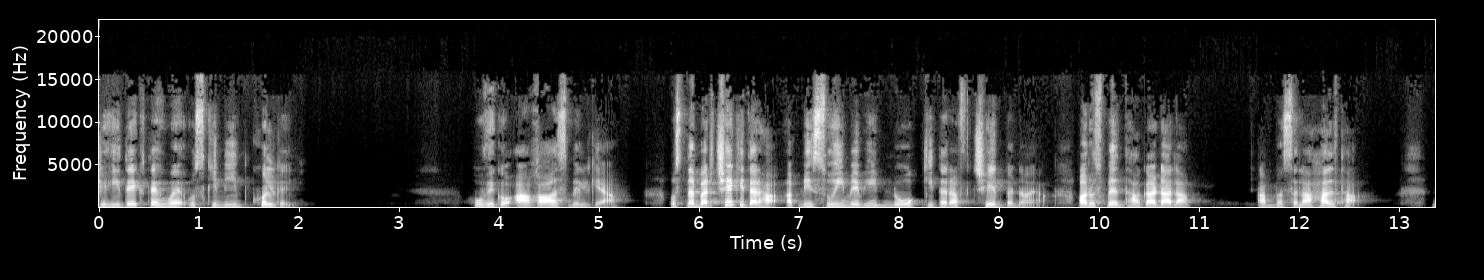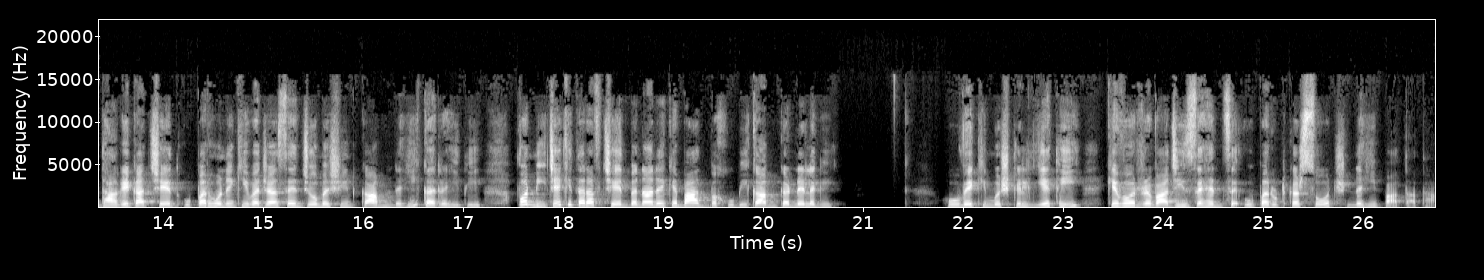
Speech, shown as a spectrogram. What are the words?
یہی دیکھتے ہوئے اس کی نیند کھل گئی۔ ہووے کو آغاز مل گیا۔ اس نے برچے کی طرح اپنی سوئی میں بھی نوک کی طرف چھید بنایا اور اس میں دھاگا ڈالا۔ اب مسئلہ حل تھا۔ دھاگے کا چھید اوپر ہونے کی وجہ سے جو مشین کام نہیں کر رہی تھی، وہ نیچے کی طرف چھید بنانے کے بعد بخوبی کام کرنے لگی۔ ہووے کی مشکل یہ تھی کہ وہ رواجی ذہن سے اوپر اٹھ کر سوچ نہیں پاتا تھا۔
